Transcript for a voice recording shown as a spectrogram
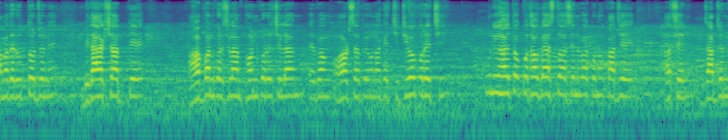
আমাদের উত্তর জোনে বিধায়ক সাহেবকে আহ্বান করেছিলাম ফোন করেছিলাম এবং হোয়াটসঅ্যাপে ওনাকে চিঠিও করেছি। উনি হয়তো কোথাও ব্যস্ত আছেন বা কোনো কাজে আছেন, যার জন্য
